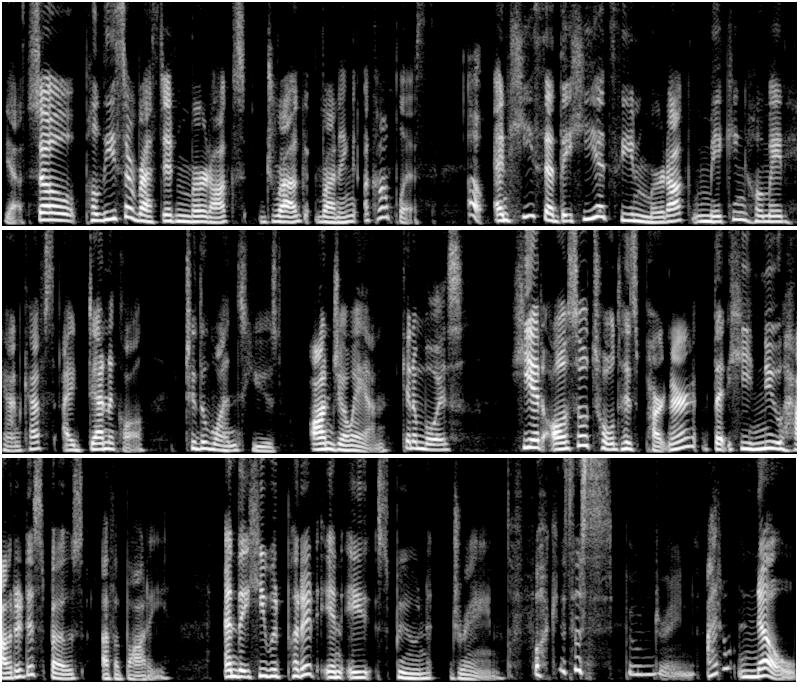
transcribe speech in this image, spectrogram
Yes. So police arrested Murdoch's drug running accomplice. Oh. And he said that he had seen Murdoch making homemade handcuffs identical to the ones used on Joanne. Get 'em, boys. He had also told his partner that he knew how to dispose of a body and that he would put it in a spoon drain. The fuck is a spoon drain? I don't know.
